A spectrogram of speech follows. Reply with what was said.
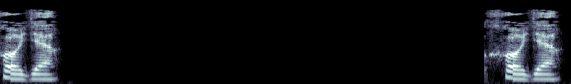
joya. Joya.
